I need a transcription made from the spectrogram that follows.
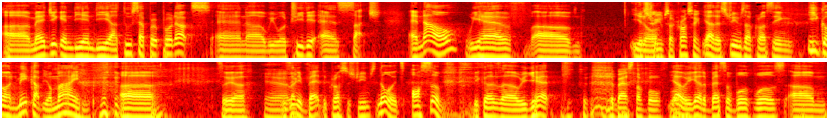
Uh, Magic and D and D are two separate products, and uh, we will treat it as such. And now we have. Um, you the know, streams are crossing. yeah, the streams are crossing. Egon, make up your mind. uh, so yeah, Yeah, isn't like- it bad to cross the streams? No, it's awesome because uh, we get the best of both. yeah we get the best of both worlds. Um,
